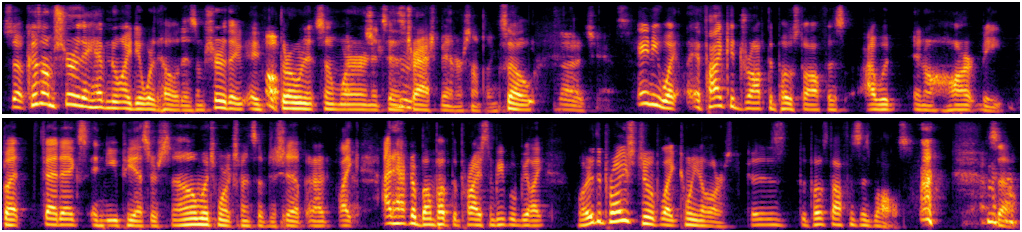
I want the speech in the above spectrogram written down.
So, because I'm sure they have no idea where the hell it is. I'm sure they, they've Oh. thrown it somewhere and it's in a trash bin or something. So, Not a chance. anyway, if I could drop the post office, I would in a heartbeat. But FedEx and UPS are so much more expensive to ship, and I like I'd have to bump up the price, and people would be like, "Why did the price jump like twenty dollars?" Because the post office is balls. so,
